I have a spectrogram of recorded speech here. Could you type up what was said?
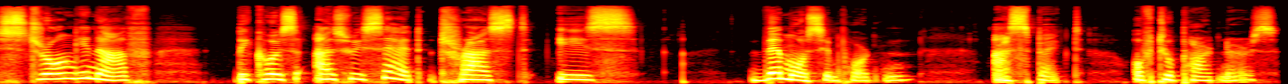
strong enough because, as we said, trust is the most important aspect of two partners.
